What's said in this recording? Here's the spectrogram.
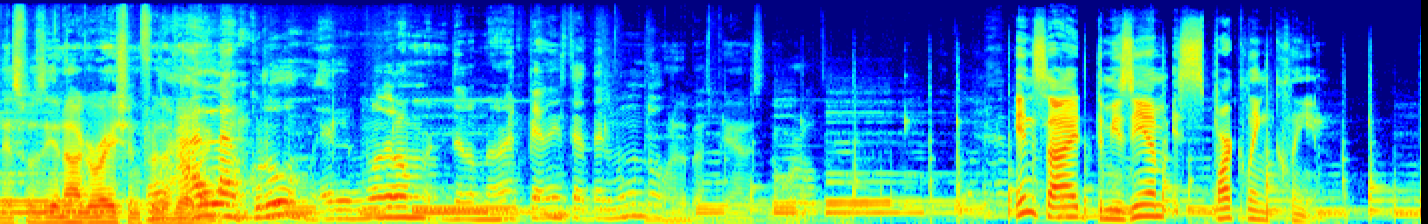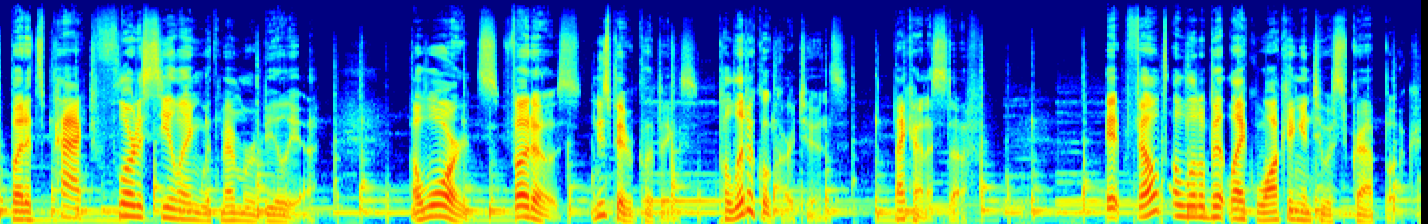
This was the inauguration for the building. Alan Cruz, el, uno de los, de los mejores pianistas del mundo. One of the best pianists in the world. Inside, the museum is sparkling clean, but it's packed floor to ceiling with memorabilia awards, photos, newspaper clippings, political cartoons, that kind of stuff. It felt a little bit like walking into a scrapbook.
